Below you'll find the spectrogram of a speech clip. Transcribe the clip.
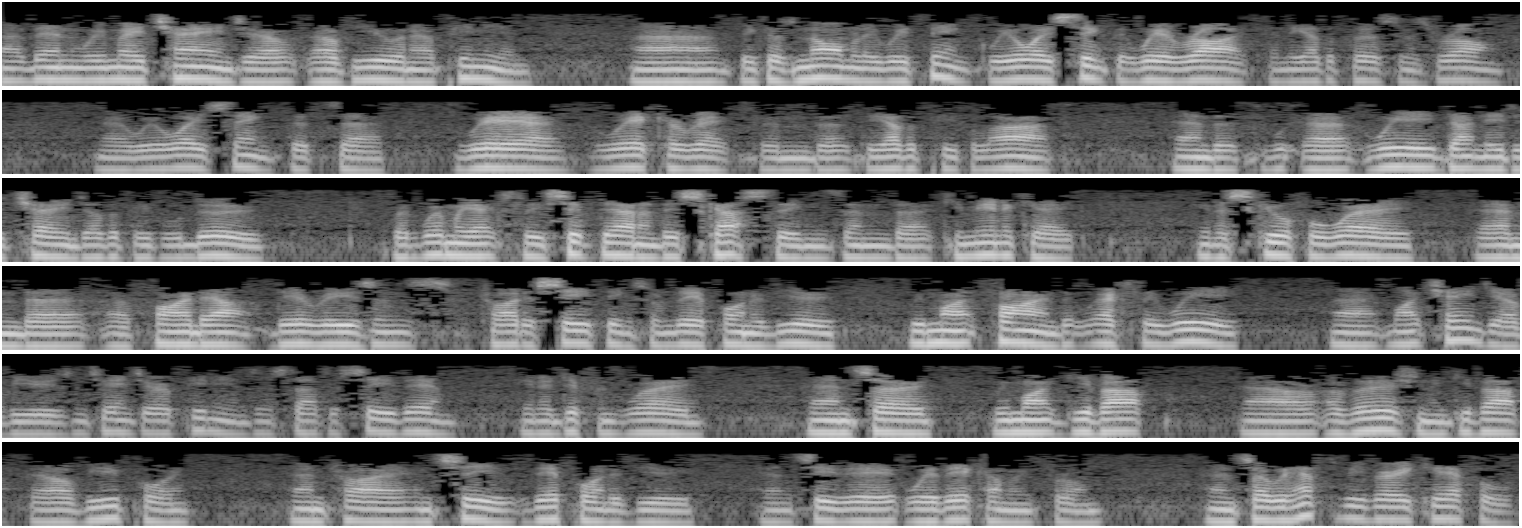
uh, then we may change our, our view and our opinion. Uh, because normally we think, we always think that we're right and the other person is wrong. You know, we always think that uh, we're, we're correct and the other people aren't. And that uh, we don't need to change, other people do. But when we actually sit down and discuss things and uh, communicate in a skillful way and uh, uh, find out their reasons, try to see things from their point of view, we might find that actually we uh, might change our views and change our opinions and start to see them in a different way. And so we might give up our aversion and give up our viewpoint and try and see their point of view and see their, where they're coming from. And so we have to be very careful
